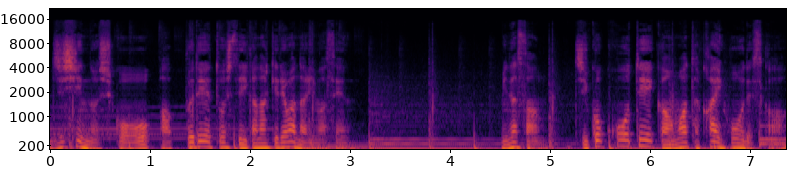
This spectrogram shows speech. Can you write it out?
自身の思考をアップデートしていかなければなりません。皆さん自己肯定感は高い方ですか？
